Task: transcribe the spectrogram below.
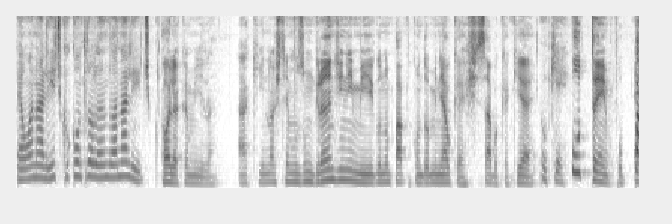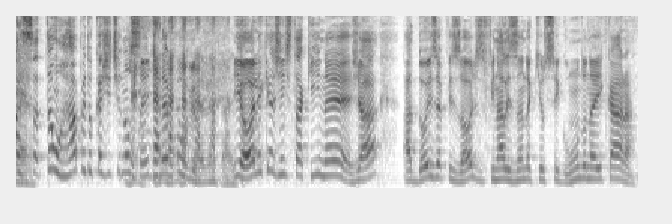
É um analítico controlando o analítico. Olha, Camila, aqui nós temos um grande inimigo no Papo Condominial Cast. Sabe o que é que é? O quê? O tempo passa tão rápido que a gente não sente, né, Fúvio? É verdade. E olha que a gente tá aqui, né, já há dois episódios, finalizando aqui o segundo, né? E, cara,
